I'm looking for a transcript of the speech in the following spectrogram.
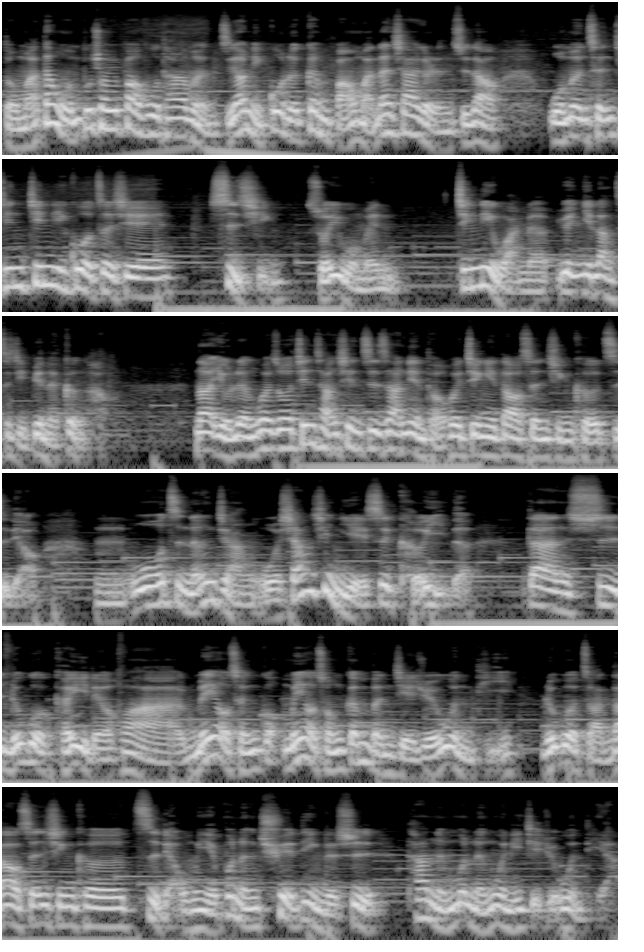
懂吗？但我们不需要去报复他们，只要你过得更饱满，但下一个人知道我们曾经经历过这些事情，所以我们经历完了，愿意让自己变得更好。那有的人会说，经常性自杀念头会建议到身心科治疗，嗯，我只能讲，我相信也是可以的。但是如果可以的话，没有成功，没有从根本解决问题。如果转到身心科治疗，我们也不能确定的是他能不能为你解决问题啊。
